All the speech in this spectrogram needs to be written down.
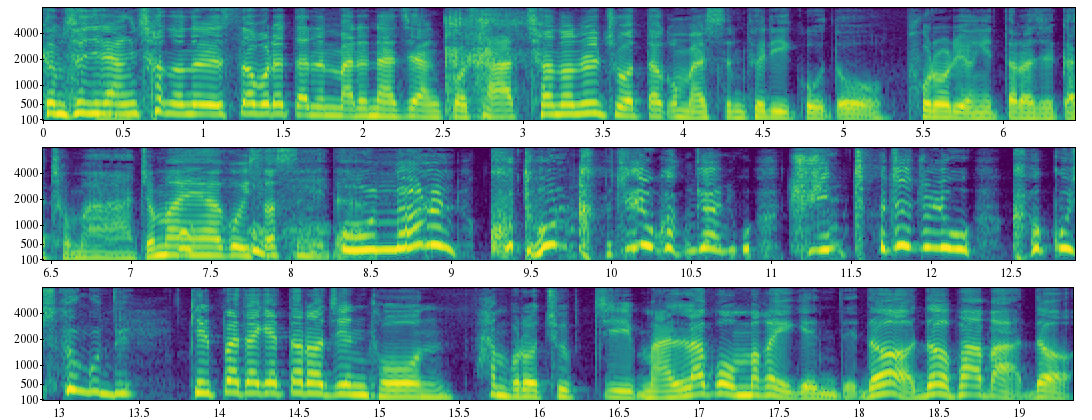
금순이랑 천 원을 써버렸다는 말은 하지 않고 사천 원을 주었다고 말씀드리고도 불호령이 떨어질까 조마조마해 하고 있었습니다. 어, 나는 그 돈 가지려고 한 게 아니고 주인 찾아주려고 갖고 있었던 건데. 길바닥에 떨어진 돈 함부로 줍지 말라고 엄마가 얘기했는데 너 너 봐봐 너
